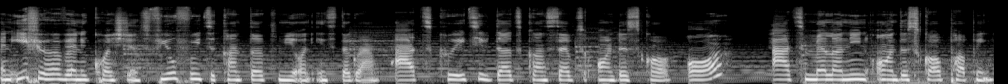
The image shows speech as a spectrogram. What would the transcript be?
And if you have any questions, feel free to contact me on Instagram at creative.concept underscore or at melanin underscore popping.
